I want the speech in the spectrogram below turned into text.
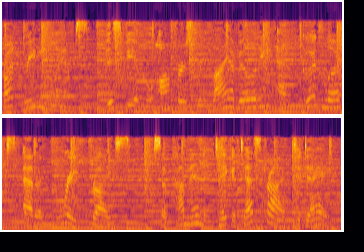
front reading lamps. This vehicle offers reliability and good looks at a great price. So come in and take a test drive today.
